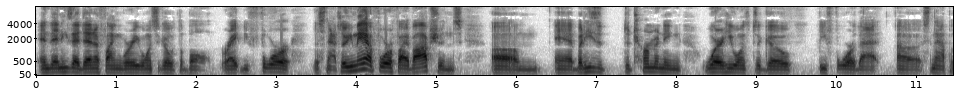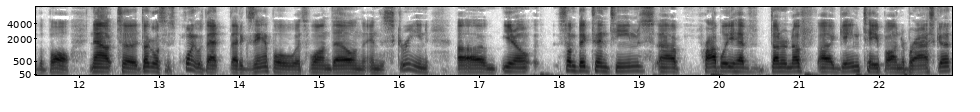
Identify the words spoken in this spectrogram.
and then he's identifying where he wants to go with the ball right before the snap. So he may have four or five options, um, and, but he's determining where he wants to go before that uh, snap of the ball. Now, to Douglas's point with that that example with Wan'Dale and the, and the screen, um, you know, some Big Ten teams uh, probably have done enough uh, game tape on Nebraska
